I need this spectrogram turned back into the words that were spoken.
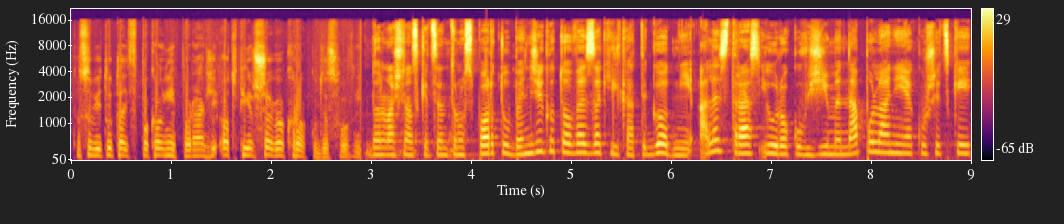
to sobie tutaj spokojnie poradzi od pierwszego kroku dosłownie. Dolnośląskie Centrum Sportu będzie gotowe za kilka tygodni, ale z tras i uroków zimy na Polanie Jakuszyckiej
